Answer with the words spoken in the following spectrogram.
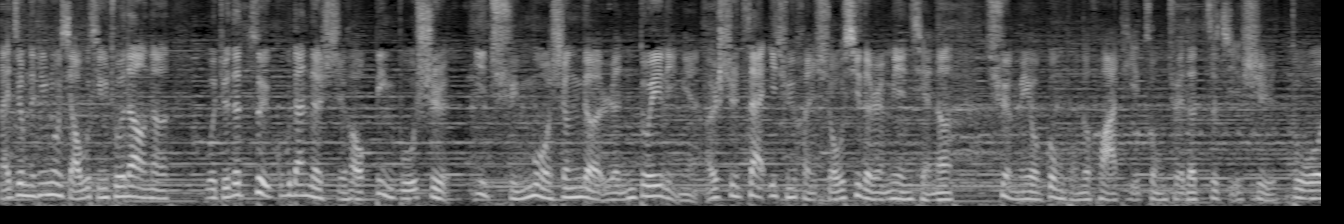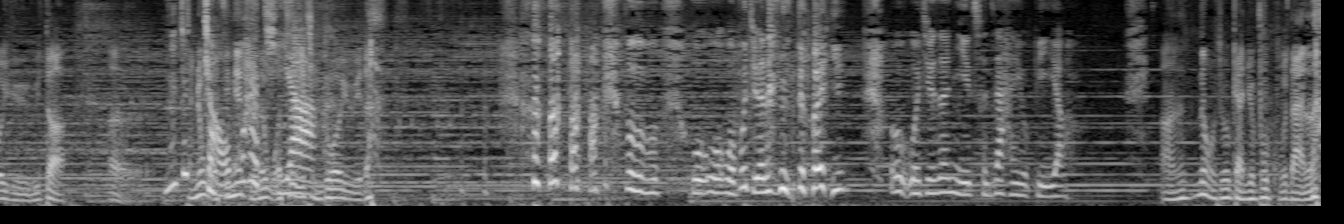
来自我们的听众小无情说到呢，我觉得最孤单的时候，并不是一群陌生的人堆里面，而是在一群很熟悉的人面前呢，却没有共同的话题，总觉得自己是多余的，呃。那就找话题呀！挺多余的。不不不，我我我不觉得你多余，我我觉得你存在很有必要。啊，那我就感觉不孤单了。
